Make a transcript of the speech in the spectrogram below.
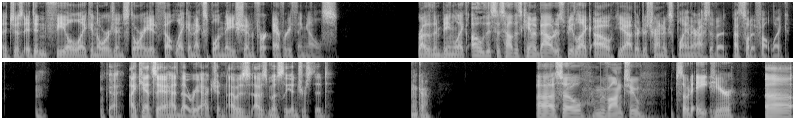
It just it didn't feel like an origin story. It felt like an explanation for everything else. Rather than being like, oh, this is how this came about, just be like, oh yeah, they're just trying to explain the rest of it. That's what it felt like. Okay, I can't say I had that reaction. I was I was mostly interested. Okay. Uh, so move on to episode eight here. Uh,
